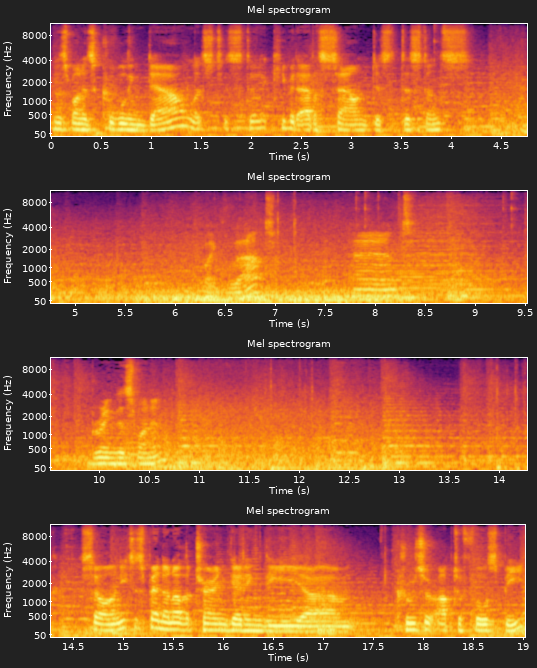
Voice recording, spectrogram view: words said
This one is cooling down. Let's just uh, keep it at a sound dis distance. Like that. Bring this one in. So I'll need to spend another turn getting the um, cruiser up to full speed.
